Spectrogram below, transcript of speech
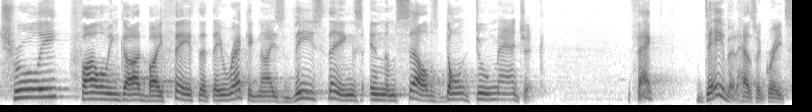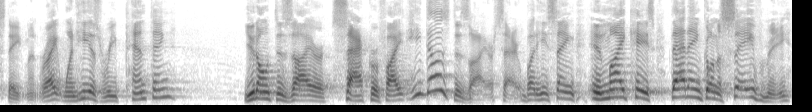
truly following God by faith, that they recognized these things in themselves don't do magic. In fact, David has a great statement, right? When he is repenting, you don't desire sacrifice. He does desire sacrifice, but he's saying, in my case, that ain't going to save me.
